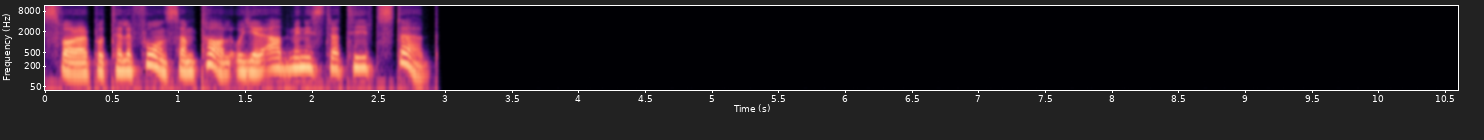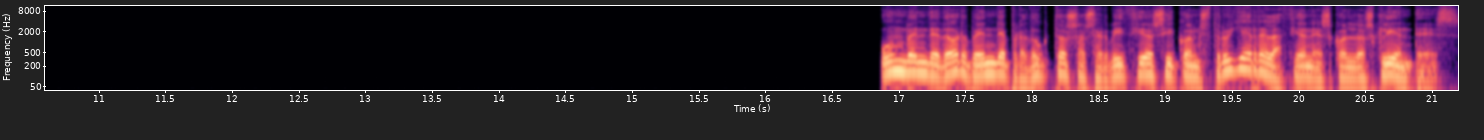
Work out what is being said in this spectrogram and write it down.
svarar på telefonsamtal och ger administrativt stöd. Un vendedor vende productos o servicios y construye relaciones con los clientes.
